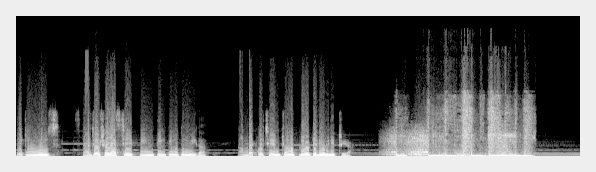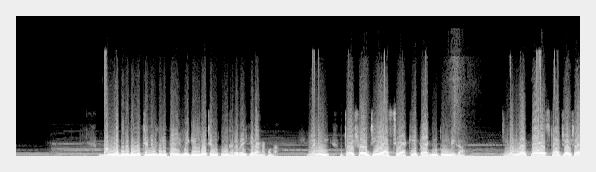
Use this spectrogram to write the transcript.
ব্রেকিং নিউজ। স্টার জলসায় আসছে তিন তিনটি নতুন মেগা। কামব্যাক করছেন জনপ্রিয় টেলি অভিনেত্রীরা। বাংলা বিনোদনের চ্যানেলগুলিতে লেগেই রয়েছে নতুন ধারাবাহিকের আনাগোনা। ইদানিং জলসা জিয়ে আসছে একের পর এক নতুন মেগা। জি বাংলার পর স্টার জলসা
